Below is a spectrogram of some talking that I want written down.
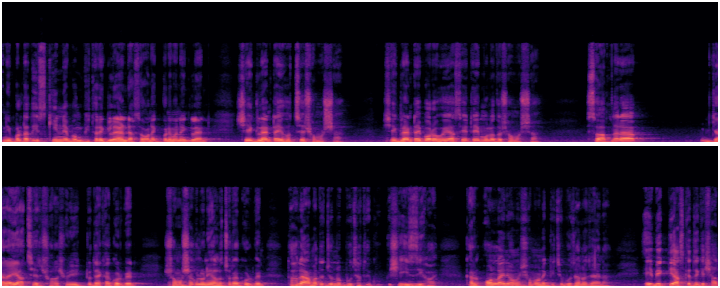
নিপলটাতে স্কিন এবং ভিতরে গ্ল্যান্ড আছে, অনেক পরিমাণে গ্ল্যান্ড সেই গ্ল্যান্ডটাই হচ্ছে সমস্যা। সেই গ্ল্যান্ডটাই বড় হয়ে আছে, এটাই মূলত সমস্যা। সো আপনারা যারাই আছেন, সরাসরি একটু দেখা করবেন, সমস্যাগুলো নিয়ে আলোচনা করবেন, তাহলে আমাদের জন্য বোঝাতে খুব বেশি ইজি হয়। কারণ অনলাইনে অনেক সময় অনেক কিছু বোঝানো যায় না। এই ব্যক্তি আজকে থেকে সাত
